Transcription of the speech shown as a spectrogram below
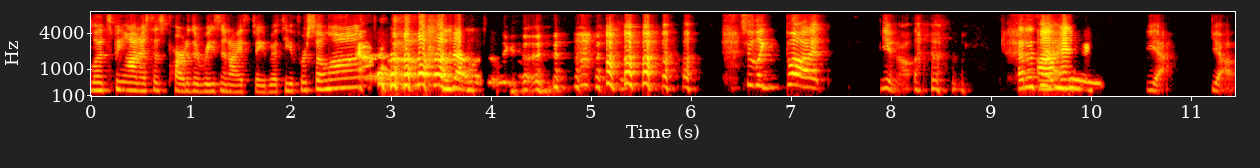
let's be honest, that's part of the reason I stayed with you for so long. that was really good. She's like, but, you know. At a Uh, and- yeah. Yeah.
